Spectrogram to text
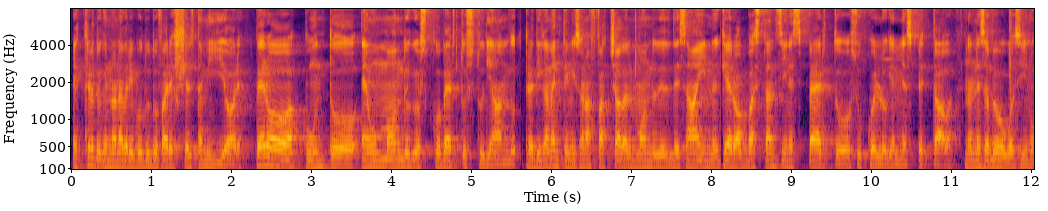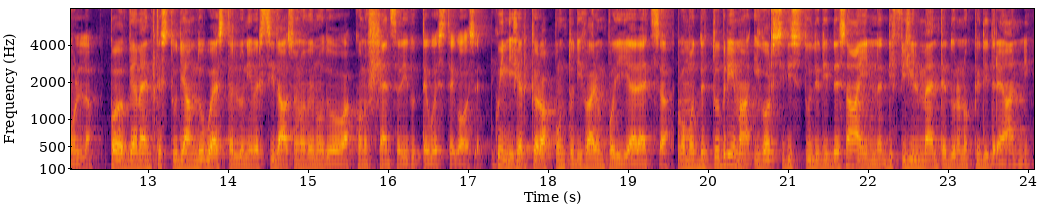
e credo che non avrei potuto fare scelta migliore. Però appunto è un mondo che ho scoperto studiando. Praticamente mi sono affacciato al mondo del design che ero abbastanza inesperto su quello che mi aspettava. Non ne sapevo quasi nulla. Poi ovviamente studiando questo all'università sono venuto a conoscenza di tutte queste cose. Quindi cercherò appunto di fare un po' di chiarezza. Come ho detto prima, i corsi di studio di design difficilmente durano più di tre anni.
